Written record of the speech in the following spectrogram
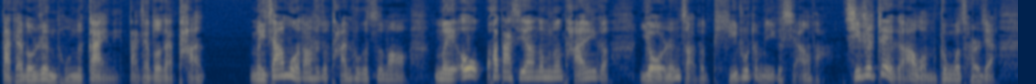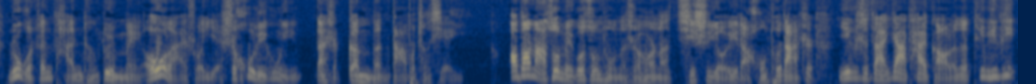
大家都认同的概念，大家都在谈。美加墨当时就谈出个自贸，美欧跨大西洋能不能谈一个？有人早就提出这么一个想法。其实这个按我们中国词儿讲，如果真谈成，对美欧来说也是互利共赢，但是根本达不成协议。奥巴马做美国总统的时候呢，其实有一点宏图大志，一个是在亚太搞了个 TPP，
